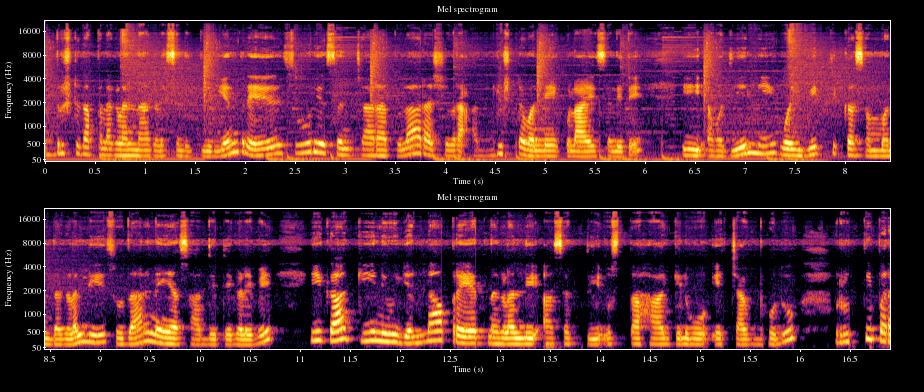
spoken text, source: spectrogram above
ಅದೃಷ್ಟದ ಫಲಗಳನ್ನು ಗಳಿಸಲಿದ್ದೀರಿ ಅಂದರೆ ಸೂರ್ಯ ಸಂಚಾರ ತುಲಾರಾಶಿಯವರ ಅದೃಷ್ಟವನ್ನೇ ಕುಲಾಯಿಸಲಿದೆ. ಈ ಅವಧಿಯಲ್ಲಿ ವೈಯಕ್ತಿಕ ಸಂಬಂಧಗಳಲ್ಲಿ ಸುಧಾರಣೆಯ ಸಾಧ್ಯತೆಗಳಿವೆ. ಹೀಗಾಗಿ ನೀವು ಎಲ್ಲ ಪ್ರಯತ್ನಗಳಲ್ಲಿ ಆಸಕ್ತಿ, ಉತ್ಸಾಹ, ಗೆಲುವು ಹೆಚ್ಚಾಗಬಹುದು. ವೃತ್ತಿಪರ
